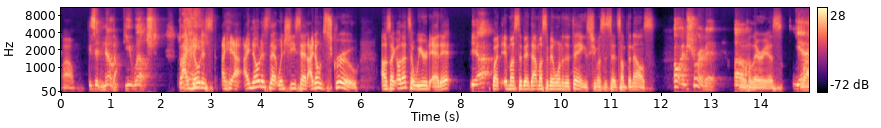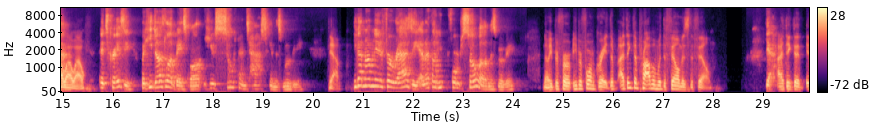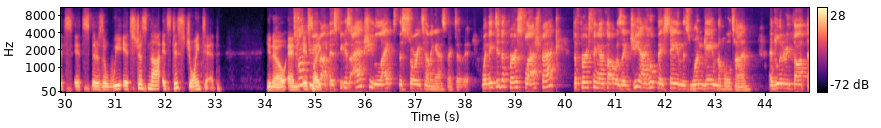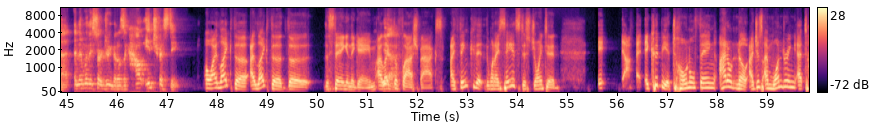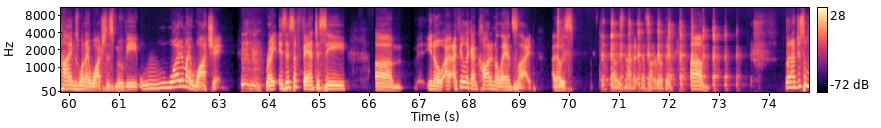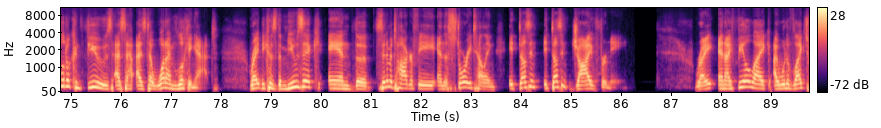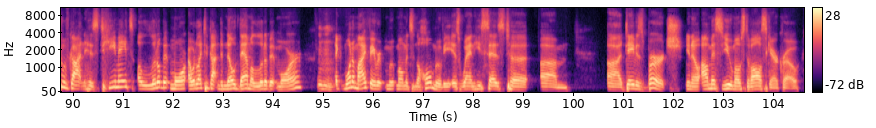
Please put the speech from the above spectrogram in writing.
Wow. He said, no, you welched. I noticed, I, yeah, I noticed that when she said, I don't screw, I was like, oh, that's a weird edit. Yeah. But it must have been, that must have been one of the things. She must have said something else. Oh, I'm sure of it. Um, oh, hilarious. Yeah. Wow, wow, wow. It's crazy. But he does love baseball. He was so fantastic in this movie. Yeah. He got nominated for a Razzie, and I thought he performed so well in this movie. No, he prefer he performed great. The, I think the problem with the film is the film. Yeah. I think that it's it's there's a we it's just not it's disjointed. You know, and Talk it's to me like about this because I actually liked the storytelling aspect of it. When they did the first flashback, the first thing I thought was like, gee, I hope they stay in this one game the whole time. I literally thought that. And then when they started doing that, I was like, how interesting. Oh, I like the I like the the the staying in the game. I like Yeah. the flashbacks. I think that when I say it's disjointed, it it could be a tonal thing. I don't know. I just I'm wondering at times when I watch this movie, what am I watching? hmm Right? Is this a fantasy? Um, you know, I, I feel like I'm caught in a landslide. Uh, That was that was not a that's not a real thing. Um, but I'm just a little confused as to as to what I'm looking at, right? Because the music and the cinematography and the storytelling it doesn't it doesn't jive for me, right? And I feel like I would have liked to have gotten his teammates a little bit more. I would have liked to have gotten to know them a little bit more hmm like one of my favorite mo- moments in the whole movie is when he says to um uh Davis Birch, you know, I'll miss you most of all, Scarecrow,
